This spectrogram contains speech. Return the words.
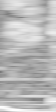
now.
